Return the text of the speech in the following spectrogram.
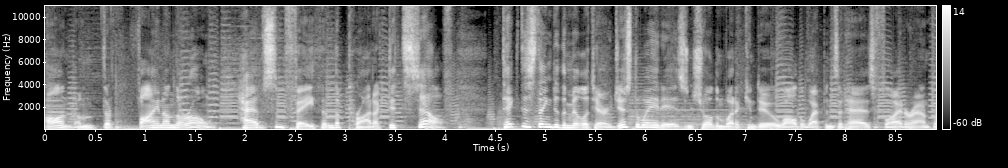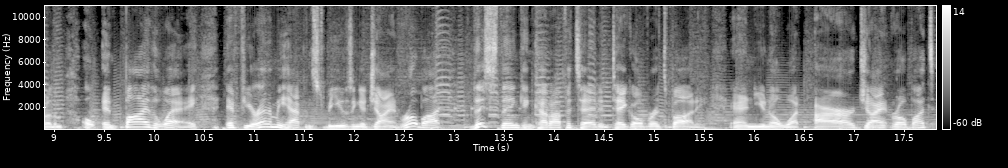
on them, they're fine on their own. Have some faith in the product itself. Take this thing to the military just the way it is and show them what it can do, all the weapons it has fly it around for them. Oh, and by the way, if your enemy happens to be using a giant robot, this thing can cut off its head and take over its body. And you know what are giant robots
